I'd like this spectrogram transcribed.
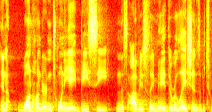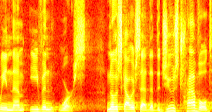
in 128 BC. And this obviously made the relations between them even worse. Another scholar said that the Jews traveled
